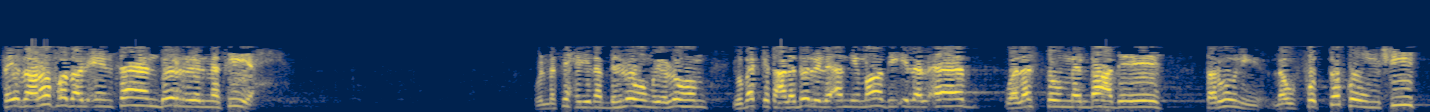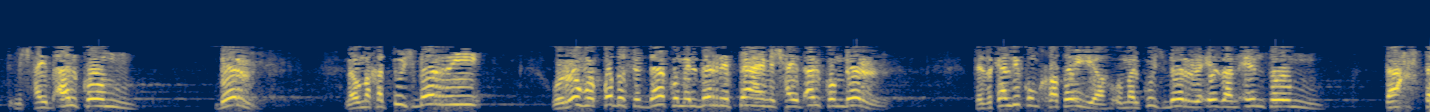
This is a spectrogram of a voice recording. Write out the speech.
فإذا رفض الإنسان بر المسيح والمسيح ينبه لهم ويقول لهم يبكت على بر لأني ماضي إلى الآب ولستم من بعد إيه؟ تروني. لو فتكم ومشيت مش هيبقى لكم بر. لو ما خدتوش بري والروح القدس اداكم البر بتاعي مش هيبقى لكم بر. فاذا كان لكم خطية وملكوش بر اذا أنتم تحت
